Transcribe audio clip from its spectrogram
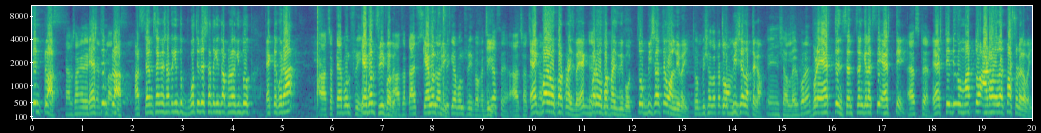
টেন প্লাস স্যামসাং এর এস টেন প্লাস আর স্যামসাং এর সাথে কিন্তু প্রতিটার সাথে কিন্তু আপনারা কিন্তু একটা করে আচ্ছা কেবল ফ্রি কেবল ফ্রি পাবেন। আচ্ছা type cable free cable free পাবেন ঠিক আছে? আচ্ছা আচ্ছা। একবার অফার প্রাইস ভাই একবারে অফার প্রাইস দিব চব্বিশ হাজার টাকা অনলি ভাই। চব্বিশ হাজার টাকা চব্বিশ হাজার টাকা। ইনশাল্লাহ এরপরে? Galaxy S ten S ten S ten দিব মাত্র আঠারো হাজার পাঁচশো টাকা ভাই।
